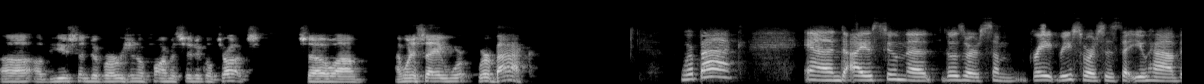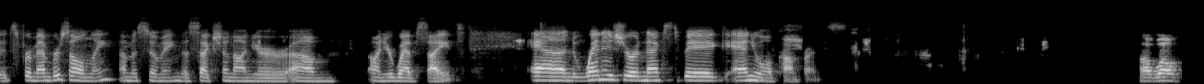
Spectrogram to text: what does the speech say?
uh, abuse and diversion of pharmaceutical drugs. So uh, I want to say we're we're back. We're back. And I assume that those are some great resources that you have. It's for members only. I'm assuming the section on your um, on your website. And when is your next big annual conference? Uh, well,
